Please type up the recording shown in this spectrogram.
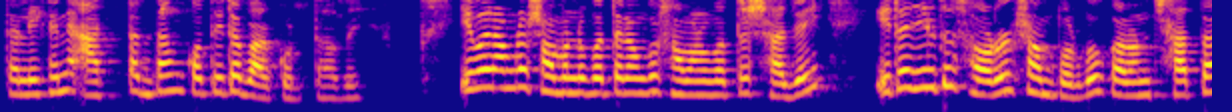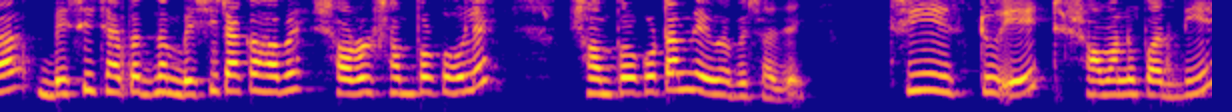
তাহলে এখানে আটটার দাম কত এটা বার করতে হবে। এবার আমরা সমানুপাতের অঙ্ক সমানুপাতটা সাজাই। এটা যেহেতু সরল সম্পর্ক, কারণ ছাতা, বেশি ছাতার দাম বেশি টাকা হবে। সরল সম্পর্ক হলে সম্পর্কটা আমরা এভাবে সাজাই। থ্রি ইস টু এইট সমানুপাত দিয়ে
